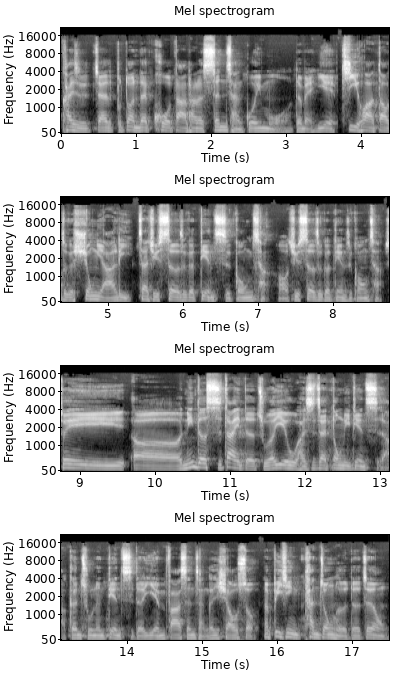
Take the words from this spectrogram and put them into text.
开始在不断在扩大它的生生产规模，对不对？也计划到这个匈牙利再去设这个电池工厂哦，去设这个电池工厂。所以呃，宁德时代的主要业务还是在动力电池啊，跟储能电池的研发、生产跟销售。那毕竟碳中和的这种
